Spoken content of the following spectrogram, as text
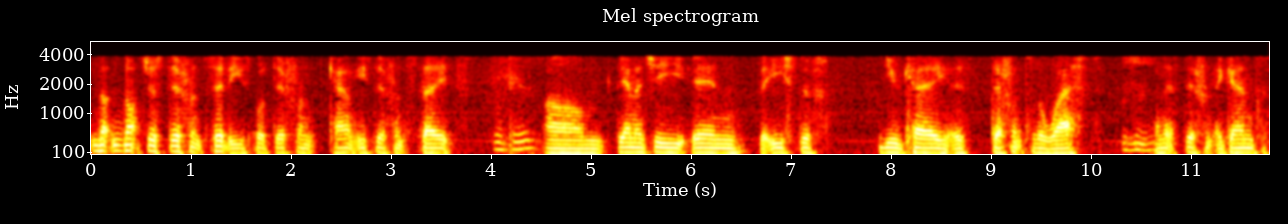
not not just different cities, but different counties, different states. Hmm Um, the energy in the east of UK is different to the west, hmm and it's different again to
